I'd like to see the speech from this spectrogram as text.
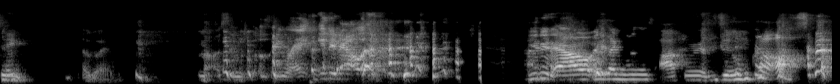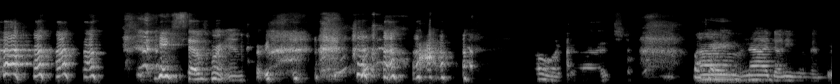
Take- oh, go ahead. no, I see what you're gonna say, right? Get it out. Get it out. It's like one of those awkward Zoom calls, except for in person. oh my gosh. Okay. Um, now I don't even remember,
